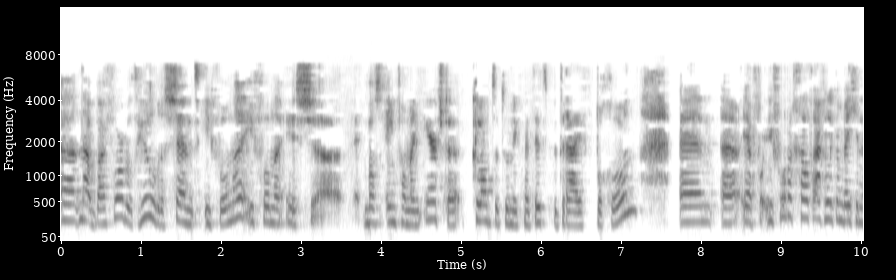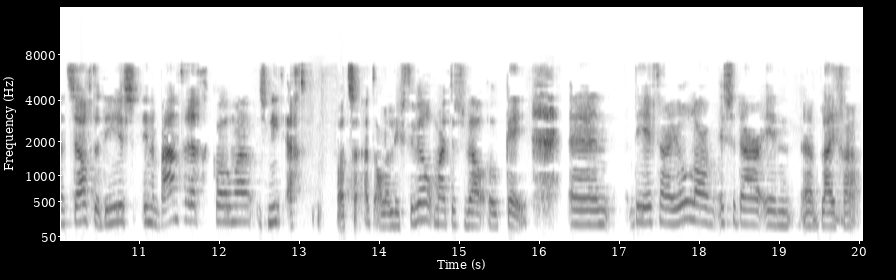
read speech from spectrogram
Uh, nou, bijvoorbeeld heel recent Yvonne. Yvonne is, uh, was een van mijn eerste klanten toen ik met dit bedrijf begon. En uh, ja, voor Yvonne geldt eigenlijk een beetje hetzelfde. Die is in een baan terechtgekomen. Is niet echt wat ze het allerliefste wil, maar het is wel oké. En die heeft daar heel lang, is ze daarin blijven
